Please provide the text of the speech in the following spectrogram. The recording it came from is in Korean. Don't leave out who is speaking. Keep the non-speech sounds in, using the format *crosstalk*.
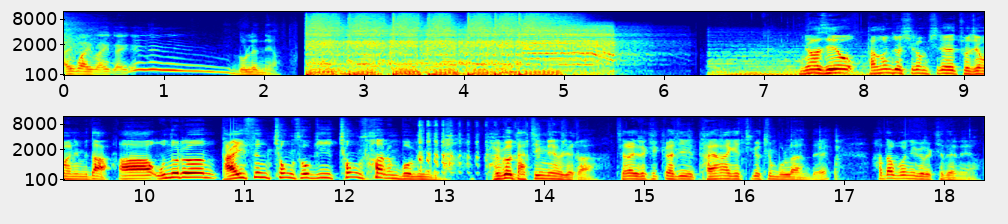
Speaker 1: 아이고 아이고 아이고 아이고, 놀랬네요. 안녕하세요. 당근조 실험실의 조재만입니다. 아 오늘은 다이슨 청소기 청소하는 법입니다. *laughs* 별걸 다 찍네요 제가. 제가 이렇게까지 다양하게 찍을 줄 몰랐는데 하다 보니 그렇게 되네요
